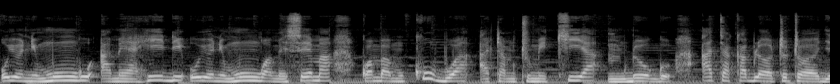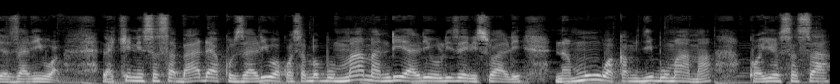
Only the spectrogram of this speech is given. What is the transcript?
Huyo ni mungu ameahidi huyo ni mungu amesema kwamba mkubwa atamtumikia mdogo hata kabla watoto hawajazaliwa. Lakini sasa baada ya kuzaliwa kwa sababu mama ndiye aliyeuliza hili swali na mungu akamjibu mama kwa hiyo sasa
